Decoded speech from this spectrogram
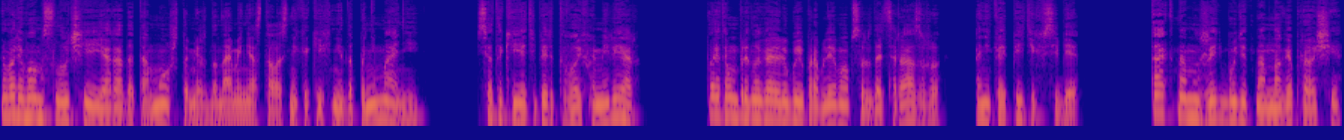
«В любом случае, я рада тому, что между нами не осталось никаких недопониманий. все таки я теперь твой фамильяр, поэтому предлагаю любые проблемы обсуждать сразу же, а не копить их в себе. Так нам жить будет намного проще».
